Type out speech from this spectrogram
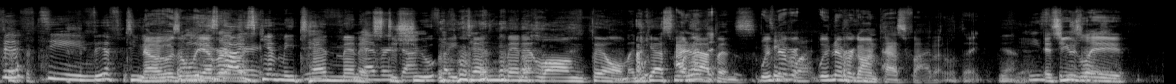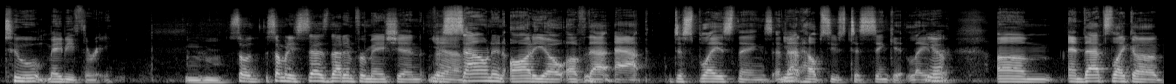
15. 15. No, it was only These ever- guys give me 10 minutes to done shoot a 10 minute long film. And guess what don't thi- happens? we've Take never one. we've never gone past five. I don't think. yeah. He's It's usually great. two, maybe three. Mm-hmm. So somebody says that information, the Yeah. sound and audio of that app displays things, and Yep. that helps you to sync it later. Um, and that's like a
